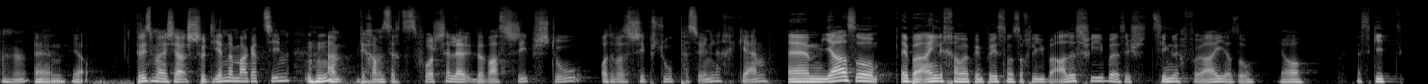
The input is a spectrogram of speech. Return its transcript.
Mhm. Ähm, ja. Prisma ist ja ein Studierendenmagazin. Mhm. Ähm, wie kann man sich das vorstellen? Über was schreibst du oder was schreibst du persönlich gern? Ähm, ja, so eben eigentlich kann man beim Prisma so ein bisschen über alles schreiben. Es ist ziemlich frei. Also ja, es gibt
